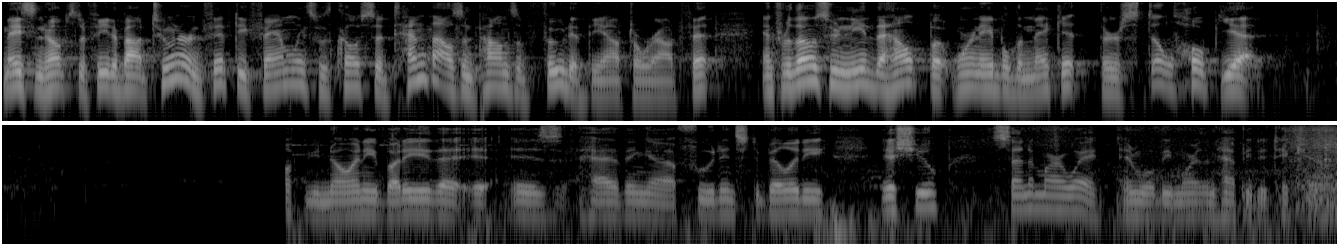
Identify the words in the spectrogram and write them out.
Mason hopes to feed about 250 families with close to 10,000 pounds of food at the outdoor outfit. And for those who need the help but weren't able to make it, there's still hope yet. If you know anybody that is having a food instability issue, send them our way, and we'll be more than happy to take care of them.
